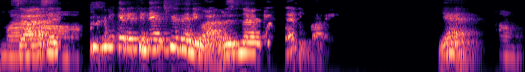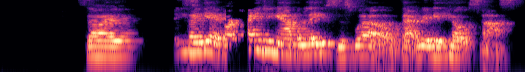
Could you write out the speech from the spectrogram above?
Wow. So I said, are you going to connect with anyone? There's no, anybody. yeah. Oh, So, so yeah, by changing our beliefs as well, that really helps us.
